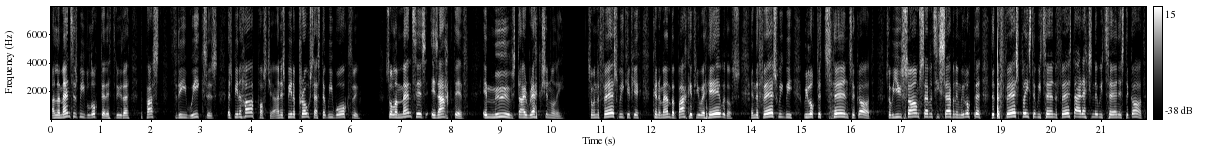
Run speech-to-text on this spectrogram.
And lament, as we've looked at it through the, the past three weeks, has, has been a heart posture and it's been a process that we walk through. So, lament is, is active, it moves directionally. So, in the first week, if you can remember back, if you were here with us, in the first week, we, we looked at turn to God. So, we used Psalm 77 and we looked at that the first place that we turn, the first direction that we turn is to God.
